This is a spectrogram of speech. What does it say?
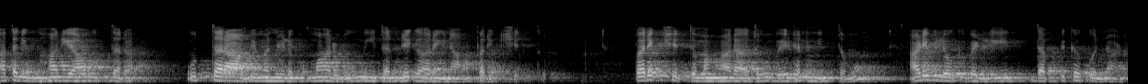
అతని భార్య ఉత్తర. ఉత్తరాభిమన్యుల కుమారుడు మీ తండ్రి గారైన పరీక్షిత్తు. పరీక్షిత్తు మహారాజు వేట నిమిత్తము అడవిలోకి వెళ్ళి దప్పిక కొన్నాడు.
